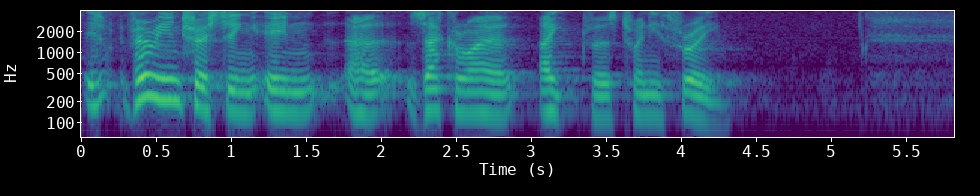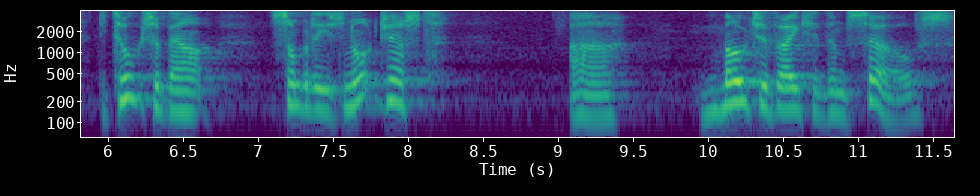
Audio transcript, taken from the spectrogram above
is very interesting in uh, Zechariah 8, verse 23. He talks about somebody who's not just uh, motivated themselves,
